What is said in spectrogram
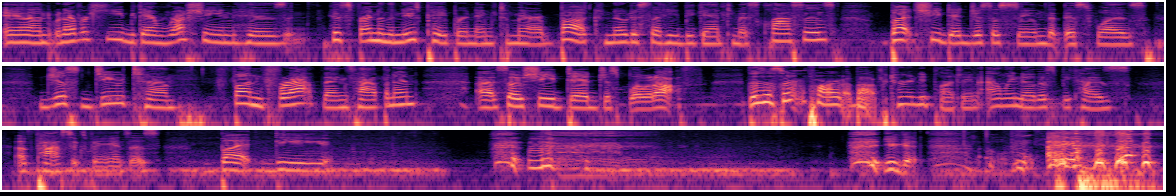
and whenever he began rushing, his his friend in the newspaper named Tamara Buck noticed that he began to miss classes, but she did just assume that this was just due to fun frat things happening, uh, so she did just blow it off. There's a certain part about fraternity pledging. I only know this because of past experiences, but the You're good.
